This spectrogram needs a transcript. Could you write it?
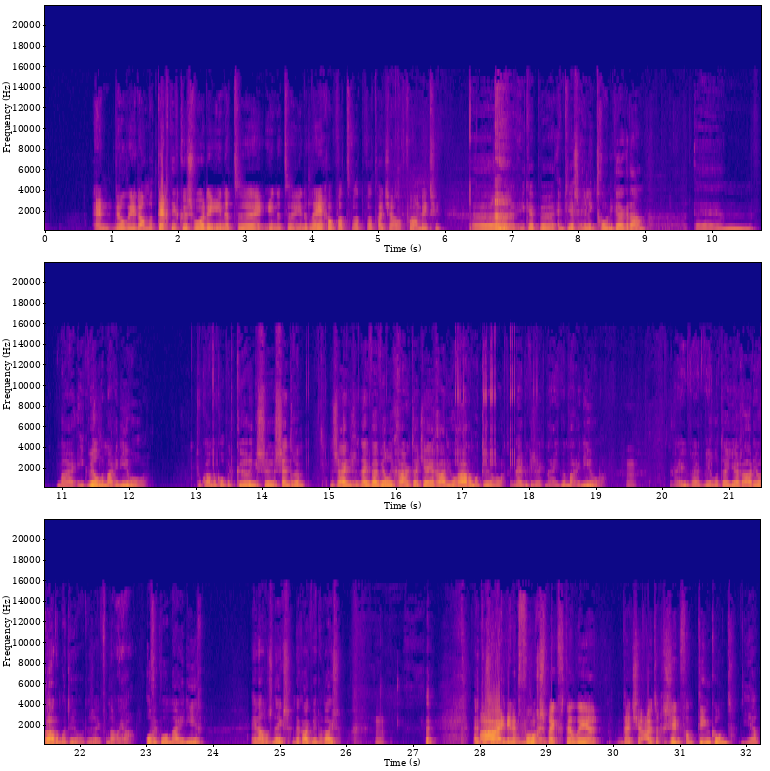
En wilde je dan de technicus worden in het, in het, in het leger? Of wat, wat, wat had je al voor ambitie? Eh, ik heb eh, MTS elektronica gedaan. En, maar ik wilde marinier worden. Toen kwam ik op het keuringscentrum. Toen zeiden ze, nee, wij willen graag dat jij radioradarmonteur wordt. En dan heb ik gezegd, nee, ik wil marinier worden. Nee, wij willen dat jij radioradarmonteur wordt. Toen zei ik van, nou ja, of ik word marinier. En anders niks, dan ga ik weer naar huis. Ik Maar de in het voorgesprek vertelde je dat je uit een gezin van tien komt. Ja,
